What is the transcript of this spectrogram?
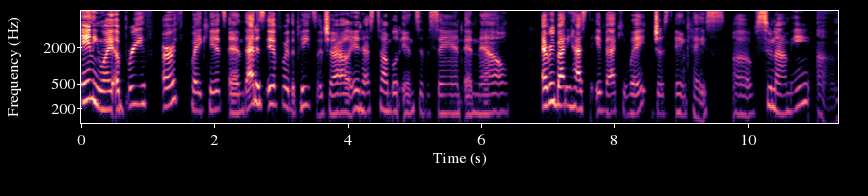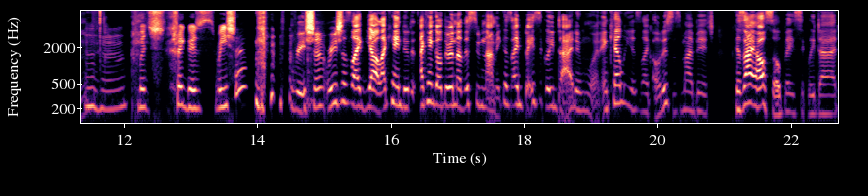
anyway, a brief earthquake hits, and that is it for the pizza, child. It has tumbled into the sand, and now everybody has to evacuate just in case of tsunami. Um, hmm Which triggers Risha. Risha, Risha's like, y'all, I can't do this. I can't go through another tsunami because I basically died in one. And Kelly is like, oh, this is my bitch because I also basically died.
